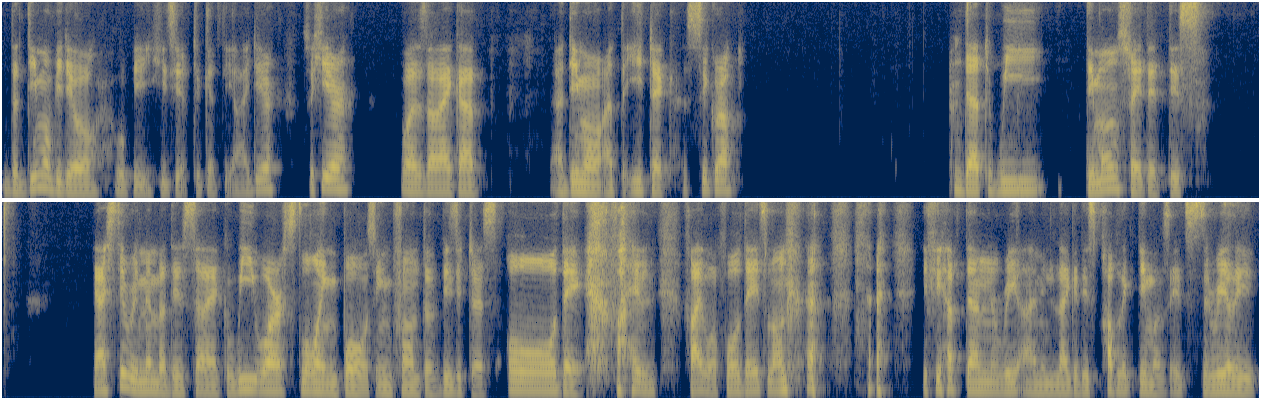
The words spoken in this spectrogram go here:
the demo video will be easier to get the idea. So here was like a, a demo at the eTech SIGGRAPH that we demonstrated this. Yeah, I still remember this. Like we were throwing balls in front of visitors all day, five five or four days long. if you have done real, I mean, like these public demos, it's really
